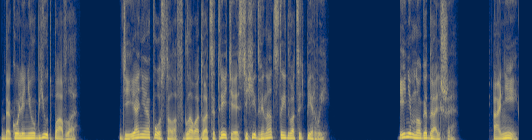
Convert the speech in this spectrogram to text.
доколе не убьют Павла, Деяния апостолов, глава 23, стихи 12 и 21. И немного дальше. Они,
